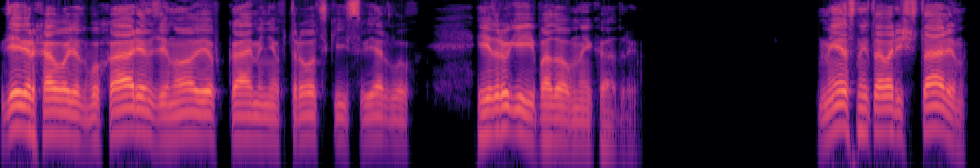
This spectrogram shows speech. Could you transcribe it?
где верховодят Бухарин, Зиновьев, Каменев, Троцкий, Свердлов и другие подобные кадры. Местный товарищ Сталин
